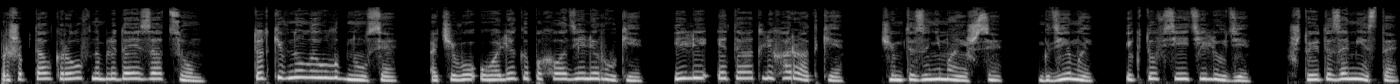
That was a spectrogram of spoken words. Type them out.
Прошептал Крылов, наблюдая за отцом. Тот кивнул и улыбнулся, отчего у Олега похолодели руки. Или это от лихорадки? Чем ты занимаешься? Где мы? И кто все эти люди? Что это за место?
